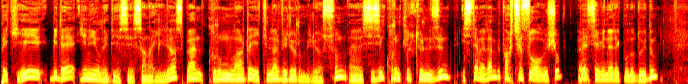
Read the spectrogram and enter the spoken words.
Peki bir de yeni yıl hediyesi sana İlyas. Ben kurumlarda eğitimler veriyorum biliyorsun. Ee, sizin kurum kültürünüzün istemeden bir parçası olmuşum evet. ve sevinerek bunu duydum.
